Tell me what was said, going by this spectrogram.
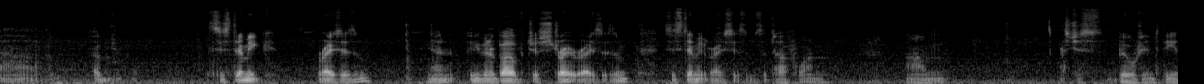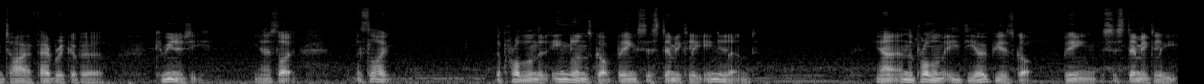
uh, systemic racism, you know, even above just straight racism, systemic racism is a tough one. Um, it's just built into the entire fabric of a community. You know, it's like it's like the problem that England's got being systemically England. Know, and the problem Ethiopia's got being systemically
